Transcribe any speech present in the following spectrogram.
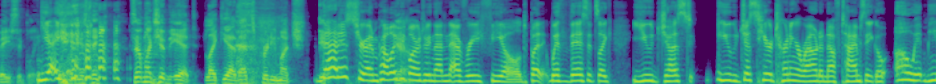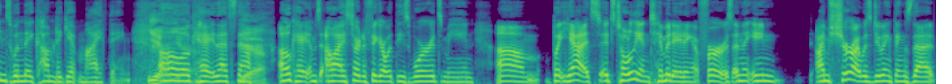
basically. Yeah, yeah. so much of it. Like, yeah, that's pretty much it. That is true. And probably Yeah. people are doing that in every field. But with this, it's like you just you just hear turning around enough times that you go, Oh, it means when they come to get my thing. Yeah, oh, yeah. okay. That's now okay. I'm, oh, I started to figure out what these words mean. Um, but yeah, it's it's totally intimidating at first. And then in I'm sure I was doing things that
